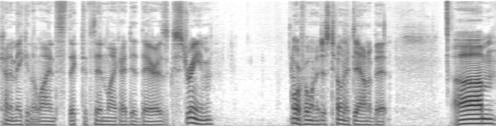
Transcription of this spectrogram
kind of making the lines thick to thin like I did there is extreme, or if I want to just tone it down a bit. Um,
